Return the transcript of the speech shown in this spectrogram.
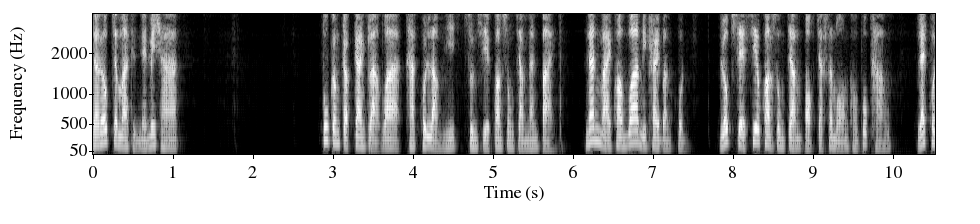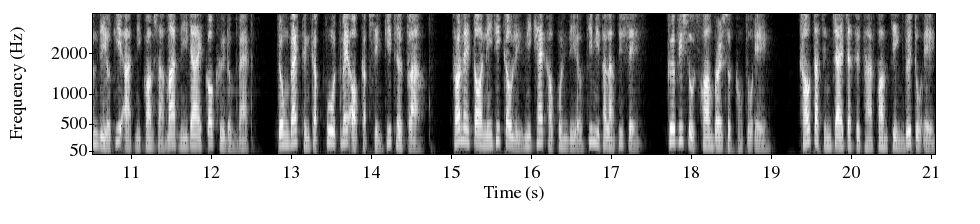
นรกจะมาถึงในไม่ช้า ผู้กำกับการกล่าวว่าหากคนเหล่านี้สูญเสียความทรงจำนั้นไป นั่นหมายความว่ามีใครบางคน ลบเศษเสี้ยวความทรงจำออกจากสมองของพวกเขา และคนเดียวที่อาจมีความสามารถนี้ได้ก็คือดงแบ็กดงแบ็กถึงกับพูดไม่ออกกับสิ่งที่เธอกล่าว เพราะในตอนนี้ที่เกาหลีมีแค่เขาคนเดียวที่มีพลังพิเศษ เพื่อพิสูจน์ความบริสุทธิ์ของตัวเอง เขาตัดสินใจจะสืบหาความจริงด้วยตัวเอง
